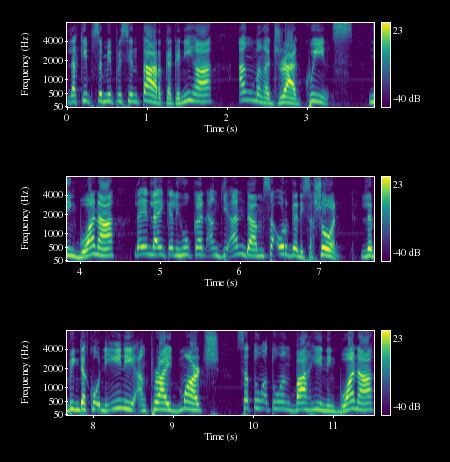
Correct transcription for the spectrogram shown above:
lakip sa mipresentar kaganiha ang mga drag queens. Ning buwana, lain-laing kalihukan ang giandam sa organisasyon. Labing dako niini ang Pride March sa tunga-tungang bahin ning buwana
